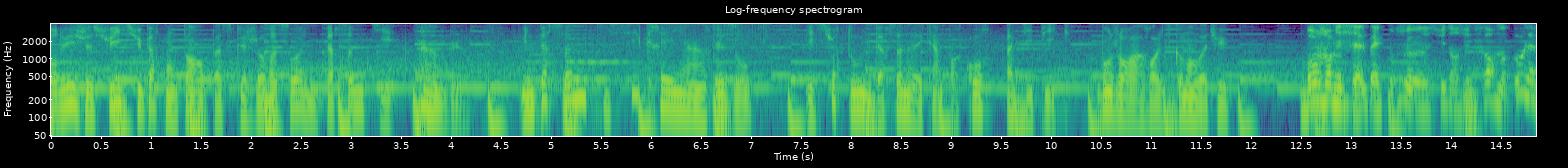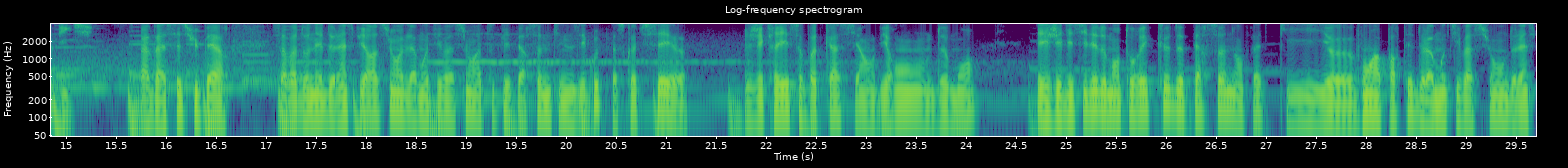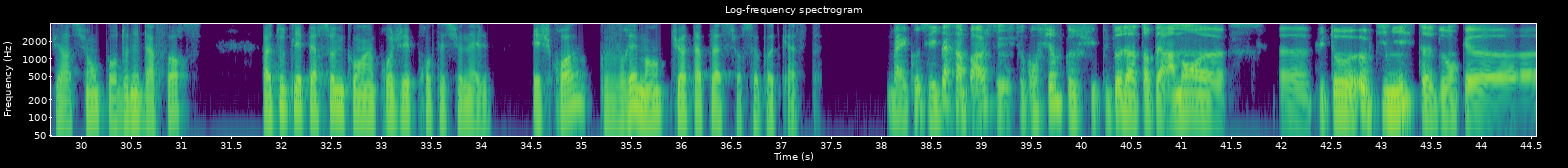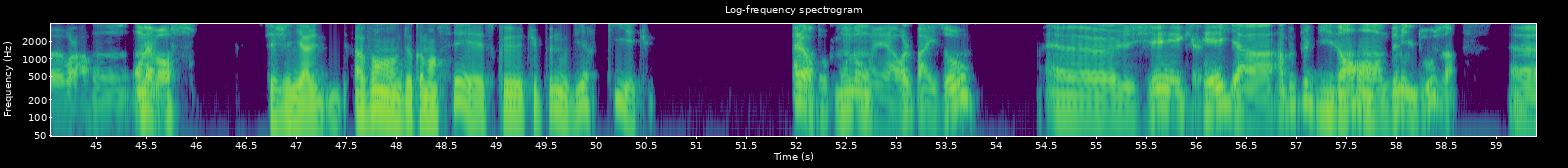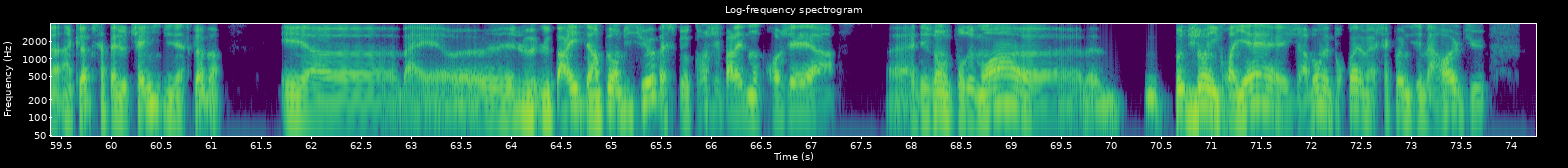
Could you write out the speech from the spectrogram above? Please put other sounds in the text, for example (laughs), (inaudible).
Aujourd'hui, je suis super content parce que je reçois une personne qui est humble, une personne qui sait créer un réseau et surtout une personne avec un parcours atypique. Bonjour Harold, comment vas-tu? Bonjour Michel, bah écoute, je suis dans une forme olympique. Ah bah c'est super, ça va donner de l'inspiration et de la motivation à toutes les personnes qui nous écoutent parce que tu sais, euh, j'ai créé ce podcast il y a environ deux mois et j'ai décidé de m'entourer que de personnes en fait qui euh, vont apporter de la motivation, de l'inspiration pour donner de la force à toutes les personnes qui ont un projet professionnel. Et je crois que vraiment tu as ta place sur ce podcast. Bah écoute, c'est hyper sympa. Je te, confirme que je suis plutôt d'un tempérament euh, euh, plutôt optimiste. Donc voilà, on avance. C'est génial. Avant de commencer, est-ce que tu peux nous dire qui es-tu? Alors, donc mon nom est Harold Parizeau. Euh, j'ai créé il y a un peu plus de dix ans, en 2012, euh, un club qui s'appelle le Chinese Business Club. Et euh, bah, le, pari était un peu ambitieux parce que quand j'ai parlé de mon projet à, des gens autour de moi, peu de gens y croyaient. Je disais, ah bon, mais pourquoi? À chaque fois, ils me disaient, mais Harold, tu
